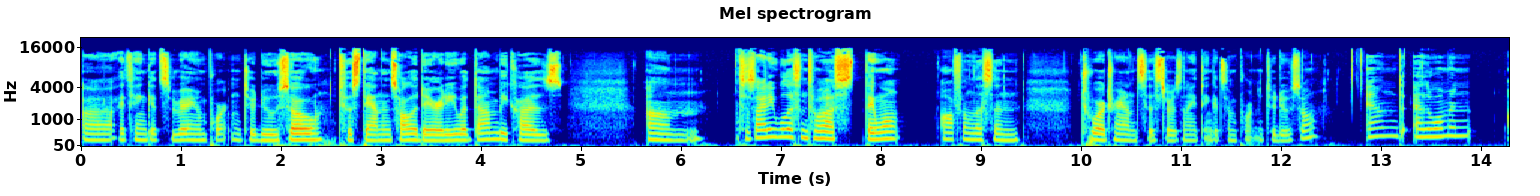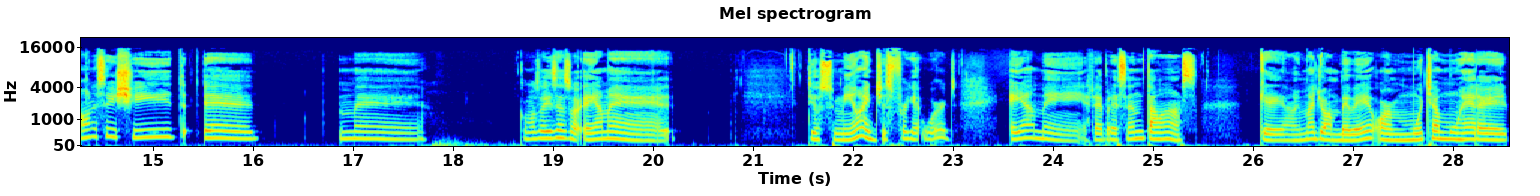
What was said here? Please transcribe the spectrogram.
Uh, I think it's very important to do so, to stand in solidarity with them because um, society will listen to us. They won't often listen to our trans sisters, and I think it's important to do so. And as a woman, honestly, she eh, me. ¿Cómo se dice eso? Ella me. Dios mío, I just forget words. Ella me representa más que a misma Joan Bebé o muchas mujeres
